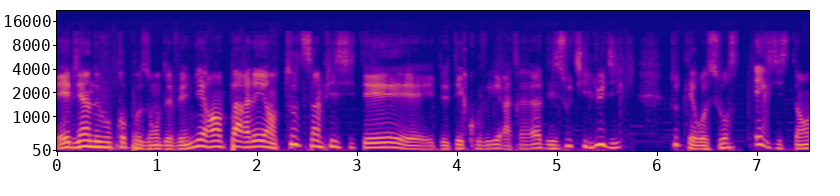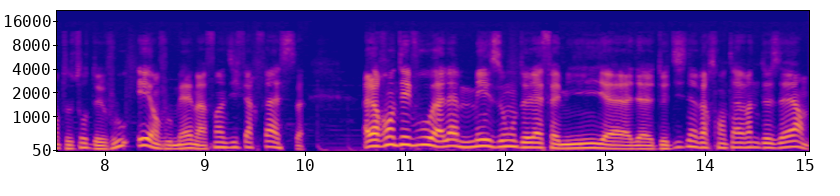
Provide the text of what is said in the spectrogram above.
Eh bien, nous vous proposons de venir en parler en toute simplicité et de découvrir à travers des outils ludiques toutes les ressources existantes autour de vous et en vous-même afin d'y faire face. Alors rendez-vous à la maison de la famille euh, de de 19h30 à 22h.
